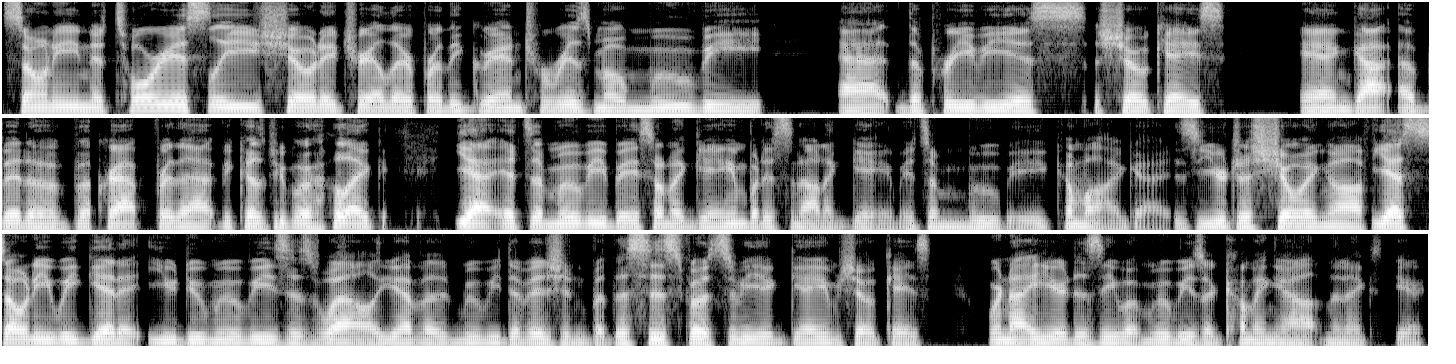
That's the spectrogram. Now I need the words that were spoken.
Sony notoriously showed a trailer for the Gran Turismo movie at the previous showcase and got a bit of crap for that because people are like, yeah, it's a movie based on a game, but it's not a game. It's a movie. Come on, guys. You're just showing off. Yes, Sony, we get it. You do movies as well. You have a movie division, but this is supposed to be a game showcase. We're not here to see what movies are coming out in the next year.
